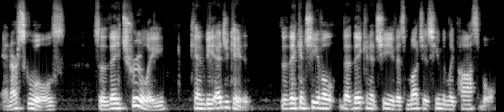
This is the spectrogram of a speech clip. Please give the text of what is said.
and our schools so that they truly can be educated, that they can achieve, that they can achieve as much as humanly possible,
